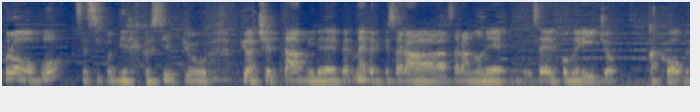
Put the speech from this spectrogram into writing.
probo, se si può dire così, più, più accettabile per me, perché sarà, saranno le 6 del pomeriggio a Kobe.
